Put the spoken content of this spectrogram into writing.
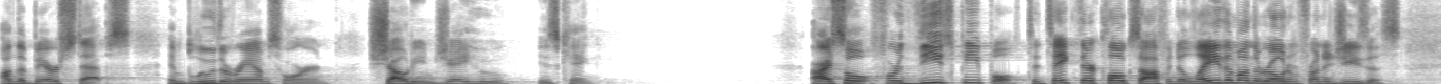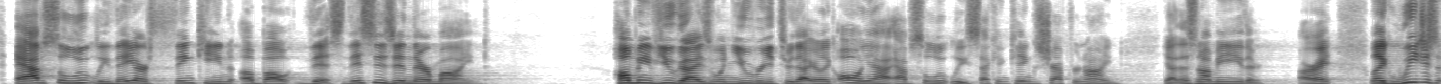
on the bare steps and blew the ram's horn, shouting, Jehu is king. All right, so for these people to take their cloaks off and to lay them on the road in front of Jesus, absolutely, they are thinking about this. This is in their mind. How many of you guys, when you read through that, you're like, oh, yeah, absolutely. Second Kings chapter 9. Yeah, that's not me either. All right? Like, we just,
